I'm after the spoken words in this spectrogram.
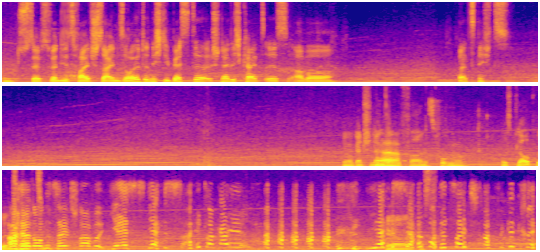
Und selbst wenn die jetzt falsch sein sollte, nicht die beste Schnelligkeit ist, aber da ist nichts. Ja, ganz schön langsam ja, gefahren. Ist vor mir. Wo ist Blauprinz? Ach, er hat auch eine Zeitstrafe. Yes, yes, Alter, geil. yes, ja, er hat auch eine Zeitstrafe gekriegt.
